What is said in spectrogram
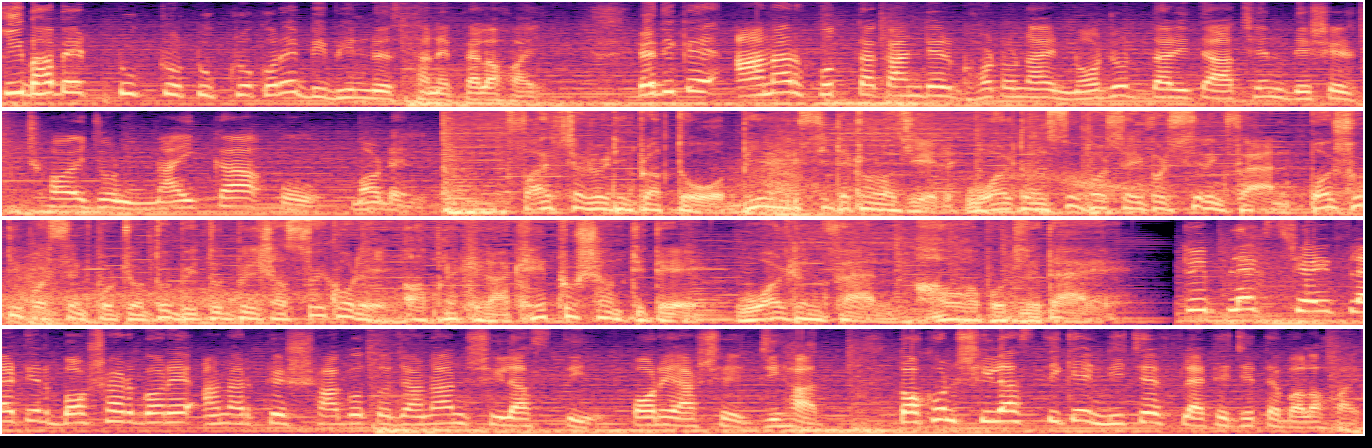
কীভাবে টুকরো টুকরো করে বিভিন্ন স্থানে ফেলা হয়। এদিকে আনার হত্যাকাণ্ডের ঘটনায় নজরদারিতে আছেন দেশের ছয়জন নায়িকা ও মডেল। ফাইভ স্টার রেটিং প্রাপ্ত টেকনোলজির Walton super saver ceiling fan পঁয়ষট্টি পার্সেন্ট পর্যন্ত বিদ্যুৎ বিল সাশ্রয় করে আপনাকে রাখে প্রশান্তিতে। ওয়ালটন ফ্যান হাওয়া বদলে দেয়। ট্রিপ্লেক্স সেই ফ্ল্যাটের বসার ঘরে আনারকে স্বাগত জানান শিলাস্তি। পরে আসে জিহাদ। তখন শিলাস্তিকে নিচের ফ্ল্যাটে যেতে বলা হয়।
